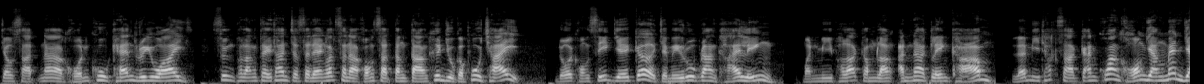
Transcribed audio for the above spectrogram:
เจ้าสัตว์หน้าขนคู่แคนรีไวซ์ซึ่งพลังไททันจะแสดงลักษณะของสัตว์ต่างๆ ขึ้นอยู่กับผู้ใช้ โดยของซีกเยเกอร์จะมีรูปร่างคล้ายลิง มันมีพละกำลังอันน่าเกรงขาม และมีทักษะการคว้างของอย่างแม่นย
